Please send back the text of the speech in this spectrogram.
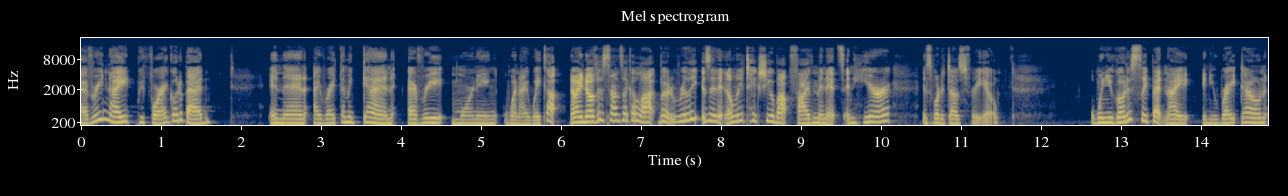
every night before I go to bed. And then I write them again every morning when I wake up. Now I know this sounds like a lot, but it really isn't. It only takes you about five minutes. And here is what it does for you when you go to sleep at night and you write down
